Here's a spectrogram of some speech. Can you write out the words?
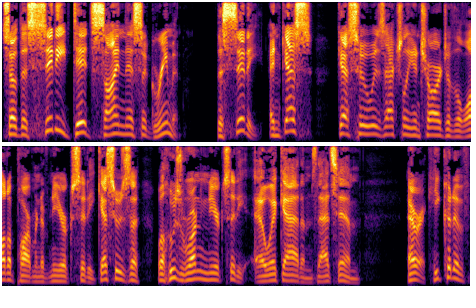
So the city did sign this agreement. The city, and guess guess who is actually in charge of the law department of New York City? Guess who's uh, well who's running New York City? Eric Adams. That's him. Eric, he could have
